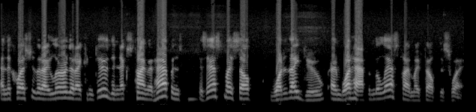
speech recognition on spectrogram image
And the question that I learned that I can do the next time it happens is ask myself, "What did I do? And what happened the last time I felt this way?"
